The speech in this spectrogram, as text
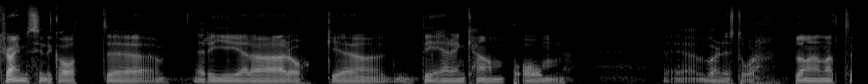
crime-syndikat uh, regerar och uh, det är en kamp om uh, vad det nu står. Bland annat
